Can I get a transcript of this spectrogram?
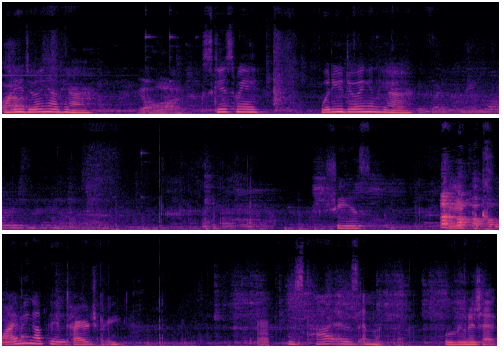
What are you doing in here? Excuse me. What are you doing in here? She's climbing up the entire tree. This cat is a lunatic.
